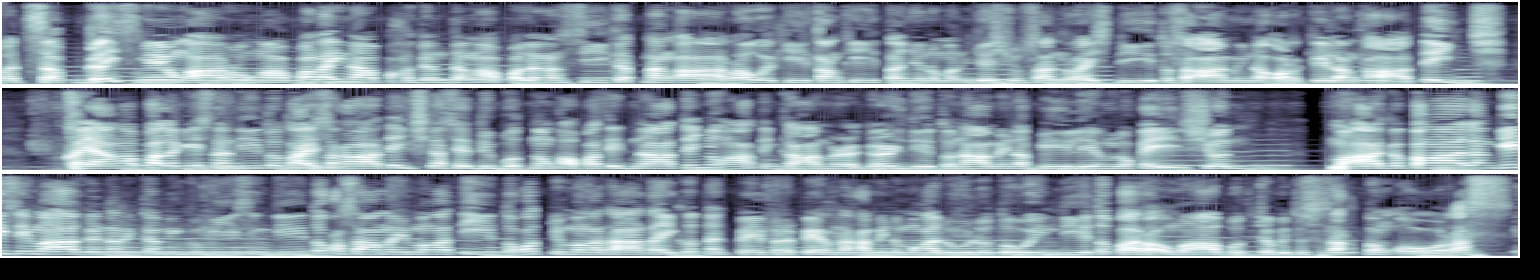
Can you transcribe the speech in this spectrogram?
What's up guys? Ngayong araw nga pala ay napakaganda nga pala ng sikat ng araw. E kitang kita nyo naman guys yung sunrise dito sa aming na Orkilang Cottage. Kaya nga pala guys, nandito tayo sa cottage kasi debut ng kapatid natin, yung ating camera girl. Dito namin napili yung location. Maaga pa nga lang guys, eh, maaga na rin kaming gumising dito kasama yung mga tito ko at yung mga tatay ko. Nagpe-prepare na kami ng mga lulutuin dito para umabot kami doon sa saktong oras.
